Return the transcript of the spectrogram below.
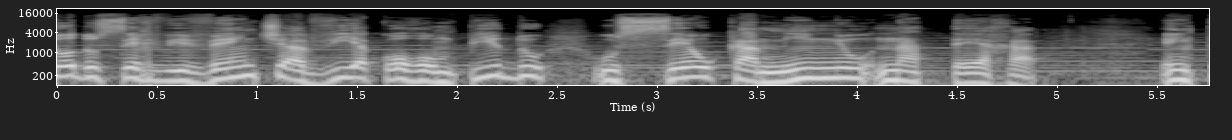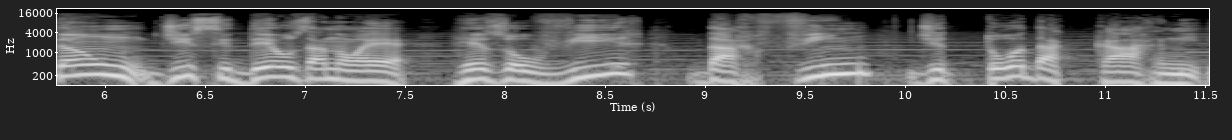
todo ser vivente havia corrompido o seu caminho na terra. Então disse Deus a Noé: Resolvi dar fim de toda a carne,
